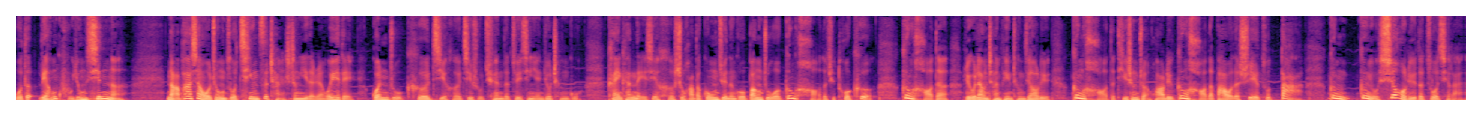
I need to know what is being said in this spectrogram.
我的良苦用心呢？哪怕像我这种做轻资产生意的人，我也得关注科技和技术圈的最新研究成果，看一看哪些合适化的工具能够帮助我更好的去拓客，更好的流量产品成交率，更好的提升转化率，更好的把我的事业做大，更更有效率的做起来，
